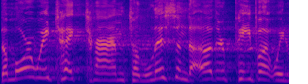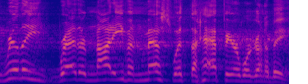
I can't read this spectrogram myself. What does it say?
the more we take time to listen to other people that we'd really rather not even mess with, the happier we're gonna be.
